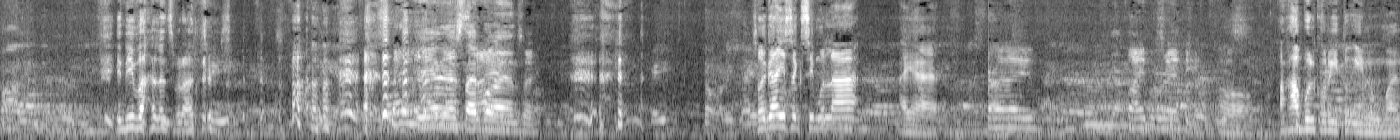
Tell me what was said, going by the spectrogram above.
Hindi balance, brothers. Yan yung style po ngayon, sir. so, guys, nagsimula. Ayan. Five, five already. Oh. Ang habol ko rito inuman.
